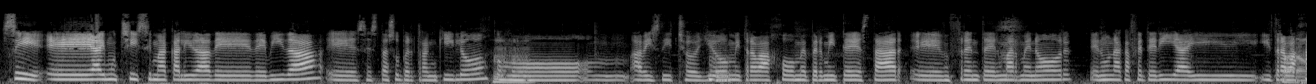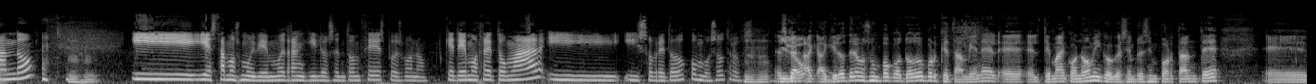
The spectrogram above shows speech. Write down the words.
sí eh, hay muchísima calidad de, de vida, eh, se está súper tranquilo. Como uh -huh. habéis dicho, yo, uh -huh. mi trabajo me permite estar enfrente del Mar Menor, en una cafetería y, y trabajando. Claro. Uh -huh. Y, y, estamos muy bien, muy tranquilos. Entonces, pues bueno, queremos retomar y, y sobre todo con vosotros. Uh -huh. es lo, aquí lo tenemos un poco todo porque también el, el tema económico, que siempre es importante, eh,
